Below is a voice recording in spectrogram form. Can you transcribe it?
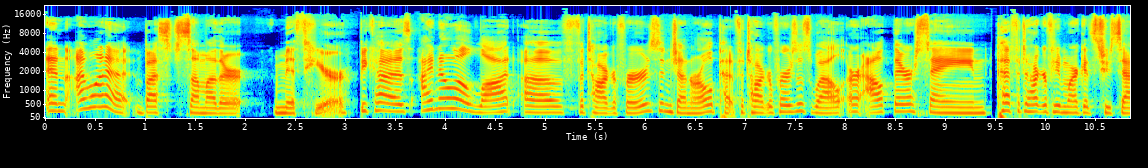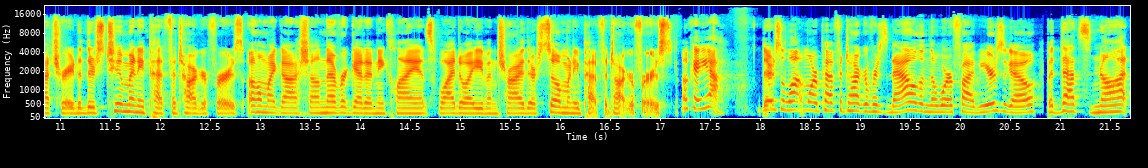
And I want to bust some other myth here because I know a lot of photographers in general, pet photographers as well, are out there saying pet photography market's too saturated. There's too many pet photographers. Oh my gosh, I'll never get any clients. Why do I even try? There's so many pet photographers. Okay, yeah, there's a lot more pet photographers now than there were five years ago, but that's not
